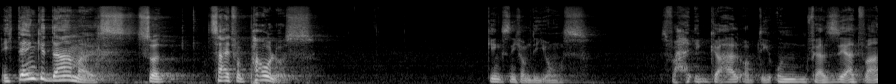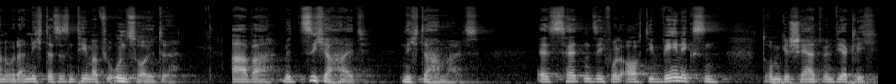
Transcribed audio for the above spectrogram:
Ich denke damals, zur Zeit von Paulus, ging es nicht um die Jungs. Es war egal, ob die unversehrt waren oder nicht. Das ist ein Thema für uns heute. Aber mit Sicherheit nicht damals. Es hätten sich wohl auch die wenigsten drum geschert, wenn wirklich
